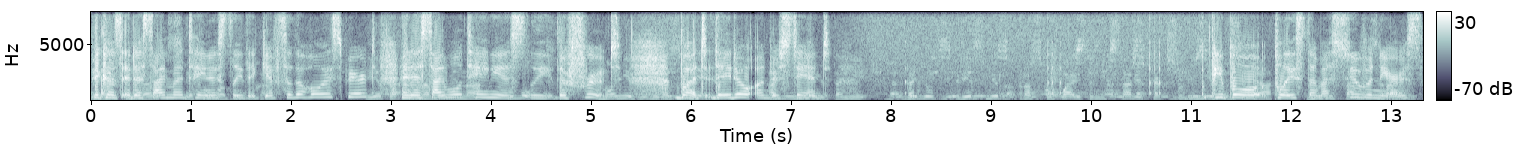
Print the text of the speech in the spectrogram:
because it is simultaneously the gifts of the Holy Spirit and it is simultaneously the fruit. But they don't understand people place them as souvenirs.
